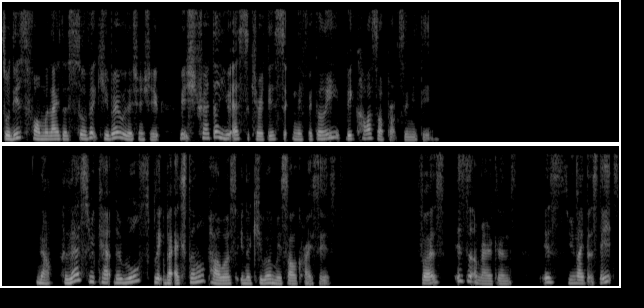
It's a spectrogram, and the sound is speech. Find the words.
So this formalized the Soviet-Cuban relationship which threatened US security significantly because of proximity. Now, let's recap the roles played by external powers in the Cuban Missile Crisis. First is the Americans, is United States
